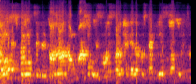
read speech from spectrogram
Вниз, в принципе, тоже в этом упражнении смысла бегать допускать вес я не вижу.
